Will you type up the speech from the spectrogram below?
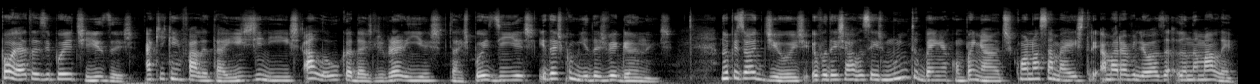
Poetas e poetisas, aqui quem fala é Thaís Diniz, a louca das livrarias, das poesias e das comidas veganas. No episódio de hoje, eu vou deixar vocês muito bem acompanhados com a nossa mestre, a maravilhosa Ana Malé.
